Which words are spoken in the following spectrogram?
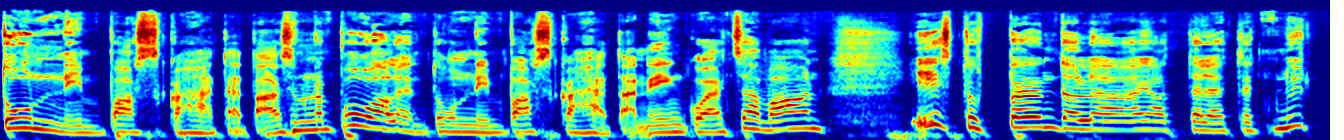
tunnin paskahätä tai semmoinen puolen tunnin paskahätä, niin kuin, että sä vaan istut pöntöllä ja ajattelet, että nyt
